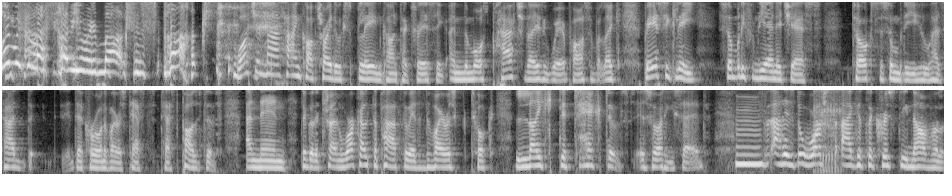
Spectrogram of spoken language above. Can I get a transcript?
When was the last time you were in Marks and Sparks? Watching Matt Hancock try to explain contact tracing in the most patronising way possible. Like basically, somebody from the NHS talks to somebody who has had the, coronavirus test test positive, and then they're going to try and work out the pathway that the virus took, like detectives, is what he said. Hmm. That is the worst Agatha Christie novel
